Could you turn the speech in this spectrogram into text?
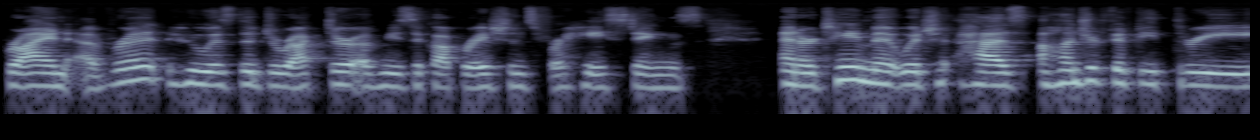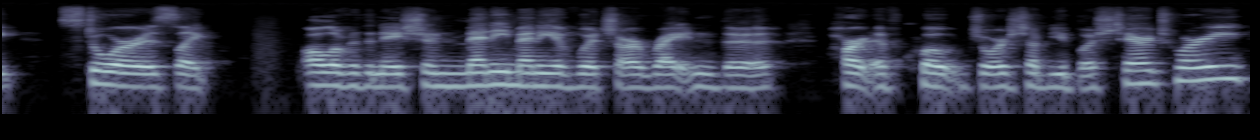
Brian Everett, who is the director of music operations for Hastings Entertainment, which has 153 stores like all over the nation, many, many of which are right in the heart of quote George W. Bush territory.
